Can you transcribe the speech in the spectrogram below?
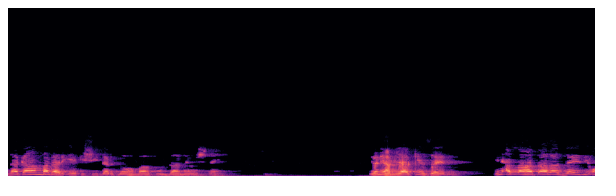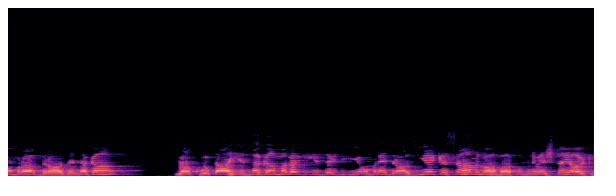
نکن مگر ایک شی در لوح محفوظہ نوشتے ہیں۔ یعنی ہم یقین زید ان اللہ تعالی زید عمرہ دراز نکن یا کوتاہی نکا مگر کہ یہ زیدی یہ عمر درازی ہے کہ سہم اللہ محفوظ نوشتے ہیں، اور کہ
